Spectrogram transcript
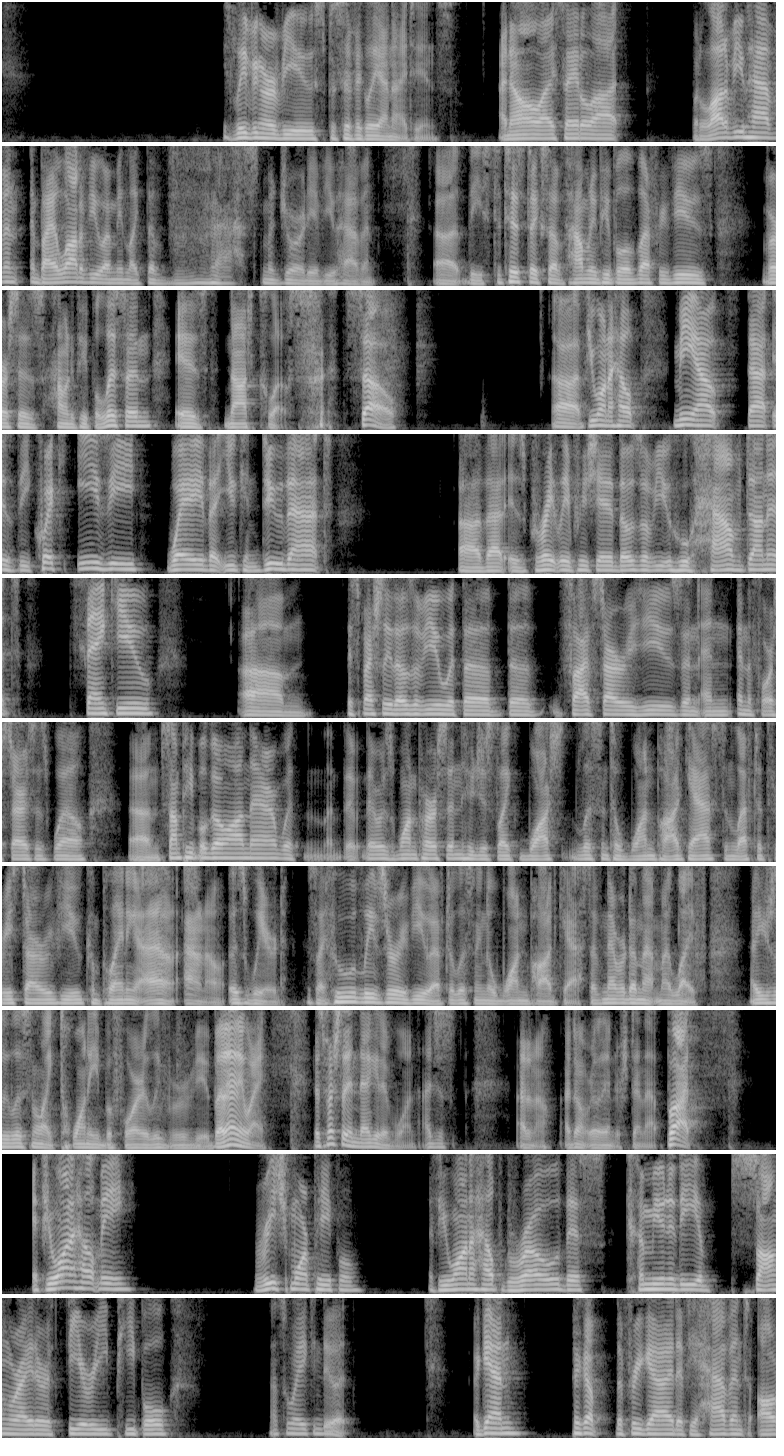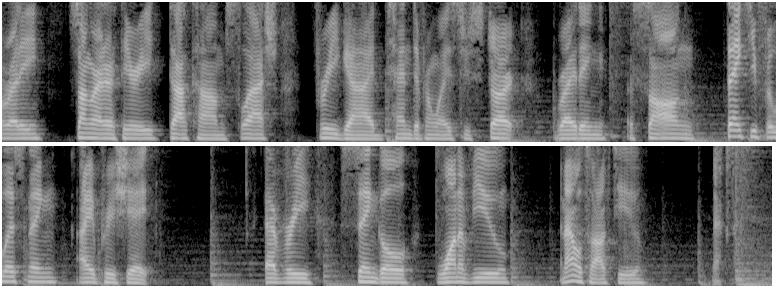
is leaving a review specifically on iTunes. I know I say it a lot, but a lot of you haven't. And by a lot of you, I mean like the vast majority of you haven't. Uh, the statistics of how many people have left reviews versus how many people listen is not close. so, uh, if you want to help me out, that is the quick, easy way that you can do that. Uh, that is greatly appreciated. Those of you who have done it, thank you. Um, especially those of you with the the five star reviews and and and the four stars as well. Um, some people go on there with. There was one person who just like watched, listened to one podcast and left a three star review complaining. I don't, I don't know. It was weird. It's like who leaves a review after listening to one podcast? I've never done that in my life. I usually listen to like twenty before I leave a review. But anyway, especially a negative one. I just, I don't know. I don't really understand that. But if you want to help me reach more people, if you want to help grow this community of songwriter theory people, that's the way you can do it. Again, pick up the free guide if you haven't already. Songwritertheory.com slash free guide. 10 different ways to start writing a song. Thank you for listening. I appreciate every single one of you. And I will talk to you next time.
